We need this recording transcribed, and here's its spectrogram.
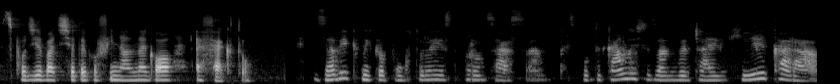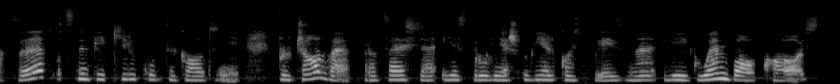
spodziewać się tego finalnego efektu? Zabieg mikropunktury jest procesem. Spotykamy się zazwyczaj kilka razy w odstępie kilku tygodni. Kluczowe w procesie jest również wielkość blizny, jej głębokość,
